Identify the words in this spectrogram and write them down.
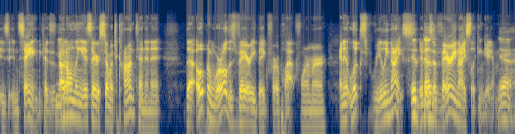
is insane because not only is there so much content in it, the open world is very big for a platformer. And it looks really nice. It it is a very nice looking game. Yeah,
